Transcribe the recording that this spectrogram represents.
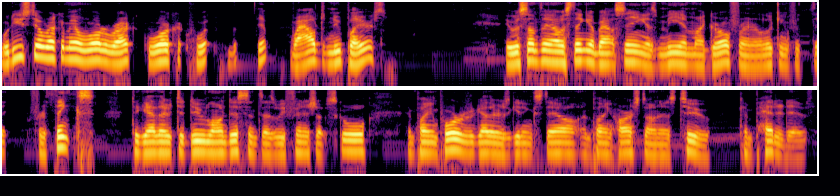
Would you still recommend World of War, War what, yep, WoW to new players? It was something I was thinking about seeing as me and my girlfriend are looking for th- for thinks together to do long distance as we finish up school, and playing Portal together is getting stale, and playing Hearthstone is too competitive.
